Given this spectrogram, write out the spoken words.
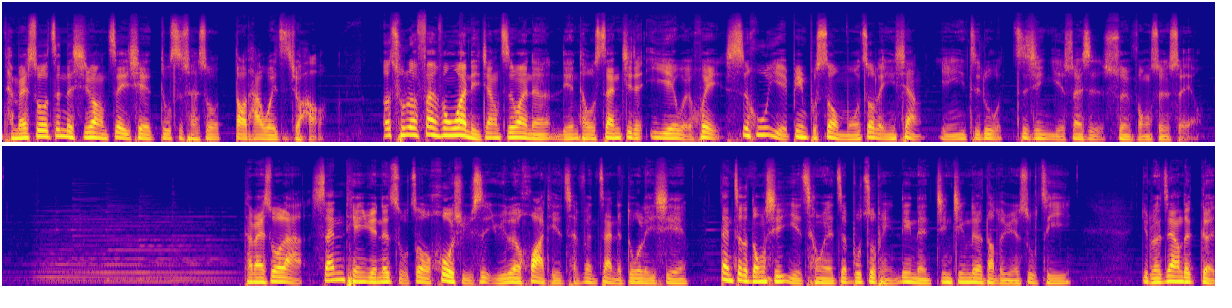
坦白说，真的希望这一切都市传说到他为止就好。而除了范丰万里江之外呢，连投三季的一野委会似乎也并不受魔咒的影响，演艺之路至今也算是顺风顺水哦。坦白说啦，山田园的诅咒或许是娱乐话题的成分占得多了一些，但这个东西也成为了这部作品令人津津乐道的元素之一。有了这样的梗，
